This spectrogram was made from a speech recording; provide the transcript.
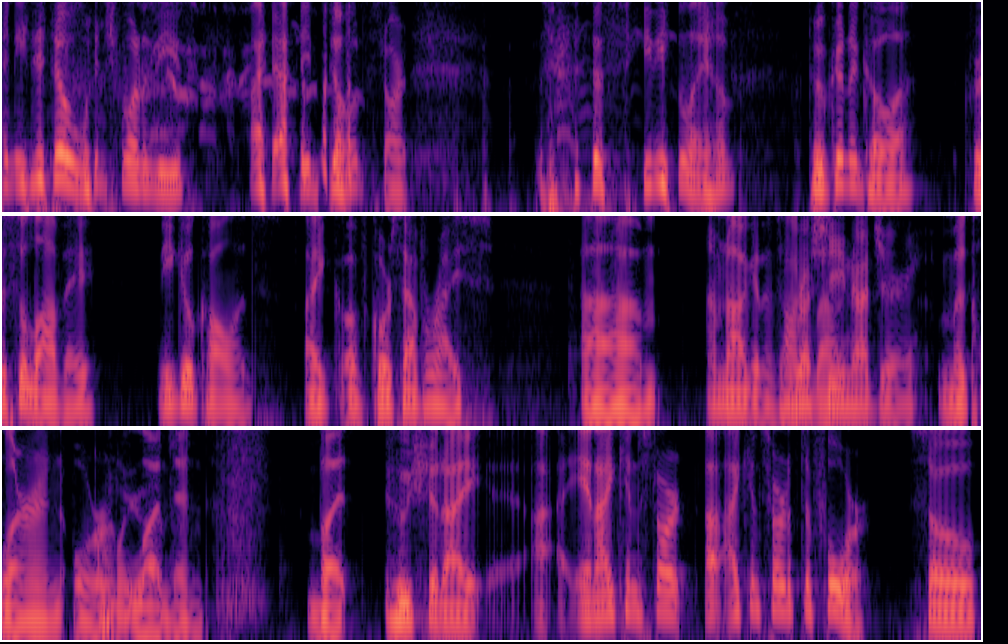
I need to know which one of these I, I don't start. CeeDee Lamb, Puka Nacua, Chris Olave, Nico Collins. I of course have Rice. Um, I'm not going to talk Rushy, about not Jerry. McLaurin or Oh. London, but who should I, I? And I can start. I I can start up to four. So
